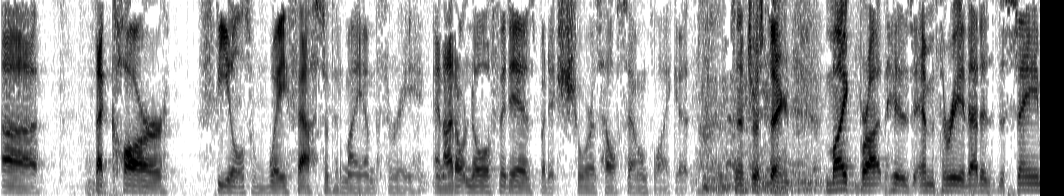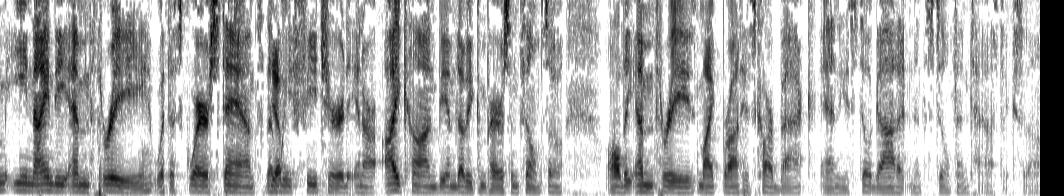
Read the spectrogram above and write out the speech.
uh, that car feels way faster than my M3. And I don't know if it is, but it sure as hell sounds like it. That's interesting. Mike brought his M3. That is the same E E90 M3 with a square stance that we featured in our Icon BMW comparison film. So all the M3s, Mike brought his car back, and he's still got it, and it's still fantastic. So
